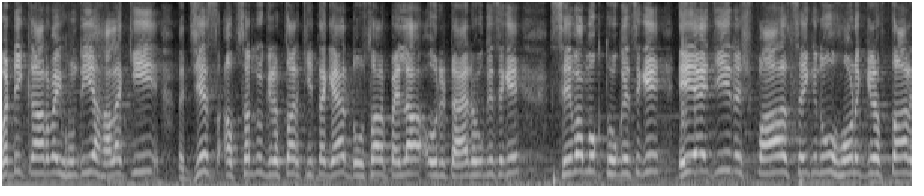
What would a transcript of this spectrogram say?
ਵੱਡੀ ਕਾਰਵਾਈ ਹੁੰਦੀ ਹੈ। ਹਾਲਾਂਕਿ ਜਿਸ ਅਫਸਰ ਨੂੰ ਗ੍ਰਿਫਤਾਰ ਕੀਤਾ ਗਿਆ 2 ਸਾਲ ਪਹਿਲਾਂ ਉਹ ਰਿਟਾਇਰ ਹੋ ਗਏ ਸੀਗੇ, ਸੇਵਾ ਮੁਕਤ ਹੋ ਗਏ ਸੀਗੇ। ਏਆਈਜੀ ਰਿਸ਼ਪਾਲ ਸਿੰਘ ਨੂੰ ਹੁਣ ਗ੍ਰਿਫਤਾਰ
